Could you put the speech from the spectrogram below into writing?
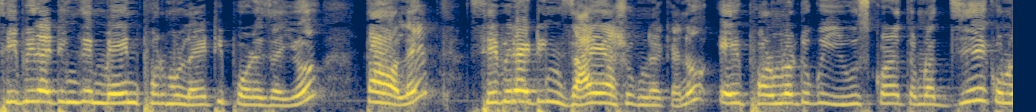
সিবি রাইটিং যে মেইন ফর্মুলা এটি পড়ে যাইও, তাহলে সিবি রাইটিং যাই আসুক না কেন, এই ফর্মুলাটুকু ইউজ করে তোমরা যে কোনো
